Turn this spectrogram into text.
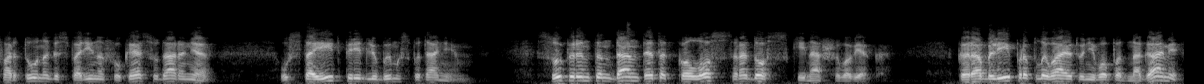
фортуна господина Фуке, сударыня, устоит перед любым испытанием. Суперинтендант — это колосс Родосский нашего века. Корабли проплывают у него под ногами,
